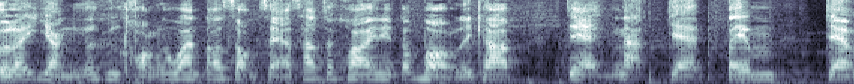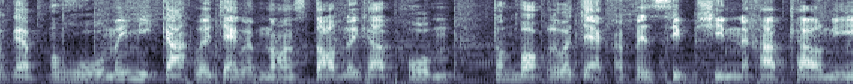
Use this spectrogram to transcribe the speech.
อและอีกอย่างหนึงก็คือของรางวัลตอน2 0 0 0 0 0 subscribe เนี่ยต้องบอกเลยครับแจกหนักแจกเต็ม แจกแบบโอ้โห ไม่มีกั๊กเลยแจกแบบนอนสต็อปเลยครับผมต้องบอกเลยว่าแจกกันเป็น 10 ชิ้นนะครับคราวนี้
